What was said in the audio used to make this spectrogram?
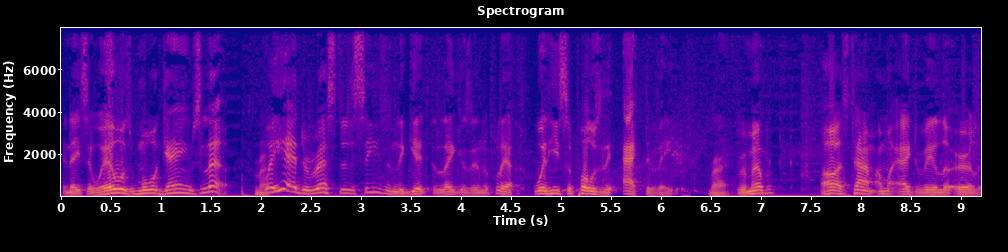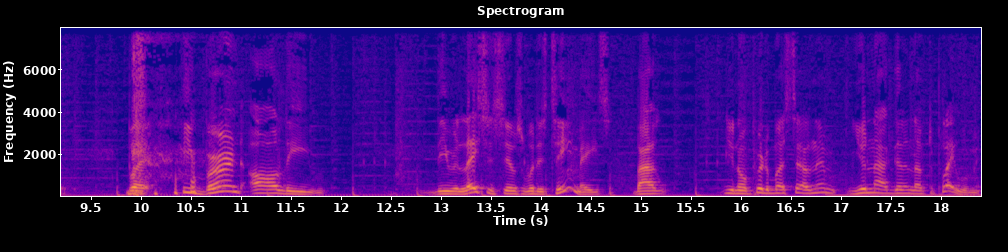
and they said, well, it was more games left. Right. Well, he had the rest of the season to get the Lakers in the playoff when he supposedly activated. Right. Remember? Oh, it's time. I'm gonna activate a little early. But he burned all the the relationships with his teammates by, you know, pretty much telling them you're not good enough to play with me.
